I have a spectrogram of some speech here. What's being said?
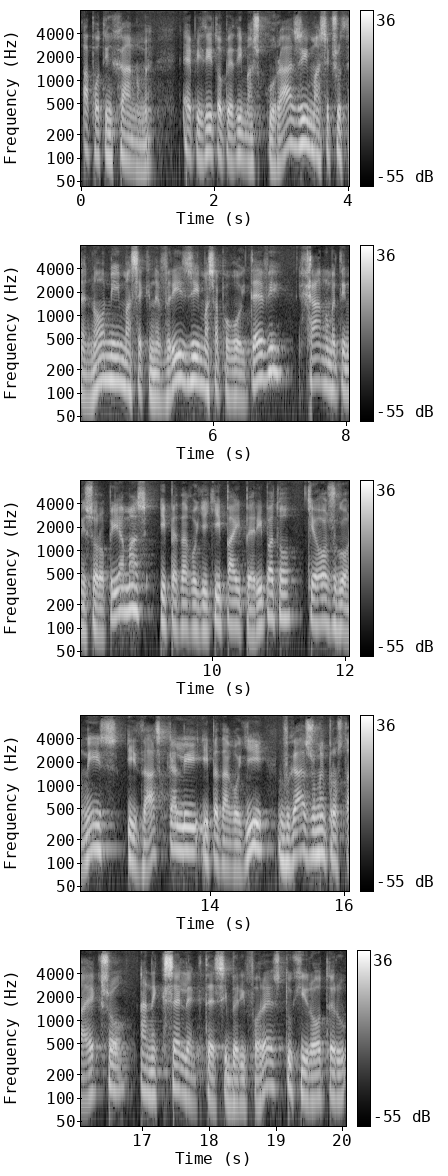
αποτυγχάνουμε επειδή το παιδί μας κουράζει, μας εξουθενώνει, μας εκνευρίζει, μας απογοητεύει, χάνουμε την ισορροπία μας, η παιδαγωγική πάει περίπατο και ως γονείς, οι δάσκαλοι, οι παιδαγωγοί βγάζουμε προς τα έξω ανεξέλεγκτες συμπεριφορές του χειρότερου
